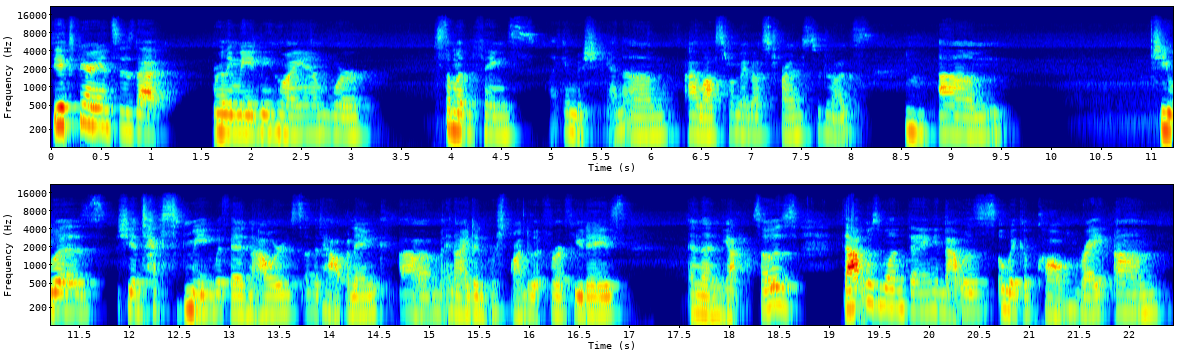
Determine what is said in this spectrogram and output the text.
the experiences that really made me who I am were some of the things like in Michigan. Um, I lost one of my best friends to drugs. Mm. Um, she was she had texted me within hours of it happening um, and i didn't respond to it for a few days and then yeah so it was that was one thing and that was a wake-up call right um,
